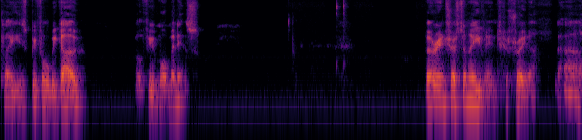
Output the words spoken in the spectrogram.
please, before we go, got a few more minutes. Very interesting evening, Katrina. Ah,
